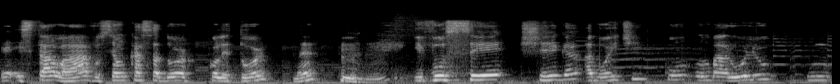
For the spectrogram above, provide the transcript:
é, está lá, você é um caçador-coletor, né? Uhum. E você chega à noite com um barulho em,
